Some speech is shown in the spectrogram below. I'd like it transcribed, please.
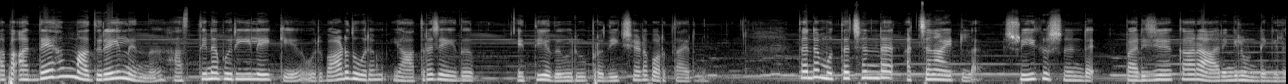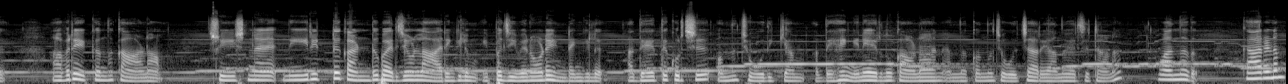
അപ്പം അദ്ദേഹം മധുരയിൽ നിന്ന് ഹസ്തിനപുരിയിലേക്ക് ഒരുപാട് ദൂരം യാത്ര ചെയ്ത് എത്തിയത് ഒരു പ്രതീക്ഷയുടെ പുറത്തായിരുന്നു. തന്റെ മുത്തച്ഛന്റെ അച്ഛനായിട്ടുള്ള ശ്രീകൃഷ്ണന്റെ പരിചയക്കാർ ആരെങ്കിലും ഉണ്ടെങ്കിൽ അവരെയൊക്കെ ഒന്ന് കാണാം. ശ്രീകൃഷ്ണനെ നേരിട്ട് കണ്ട് പരിചയമുള്ള ആരെങ്കിലും ഇപ്പം ജീവനോടെ ഉണ്ടെങ്കിൽ അദ്ദേഹത്തെക്കുറിച്ച് ഒന്ന് ചോദിക്കാം. അദ്ദേഹം എങ്ങനെയായിരുന്നു കാണാൻ എന്നൊക്കെ ഒന്ന് ചോദിച്ചറിയാമെന്ന് വിചാരിച്ചിട്ടാണ് വന്നത്. കാരണം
